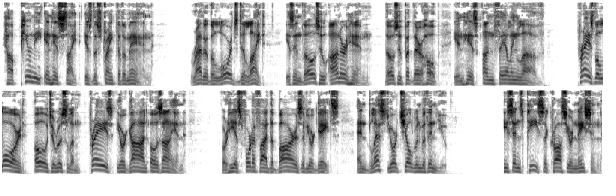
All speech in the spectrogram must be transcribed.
How puny in his sight is the strength of a man. Rather, the Lord's delight is in those who honor him, those who put their hope in his unfailing love. Praise the Lord, O Jerusalem. Praise your God, O Zion. For he has fortified the bars of your gates and blessed your children within you. He sends peace across your nation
